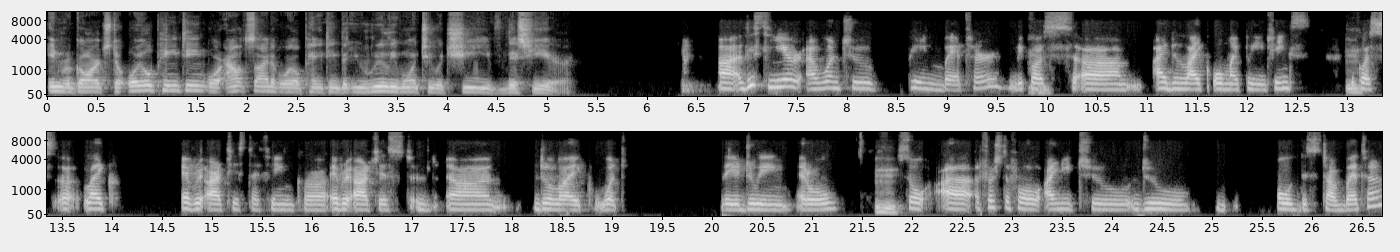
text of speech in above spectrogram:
in regards to oil painting or outside of oil painting that you really want to achieve this year? Uh, this year I want to paint better because um, I didn't like all my paintings mhm, because uh, like every artist, I think uh, every artist uh, do like what they're doing at all. mhm, So uh, first of all, I need to do all this stuff better,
